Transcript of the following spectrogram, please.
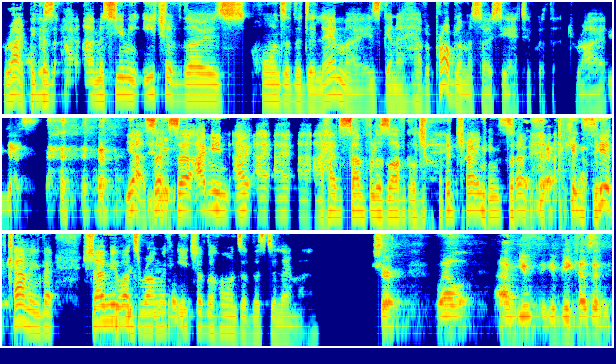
Right, because I, am assuming each of those horns of the dilemma is going to have a problem associated with it, right? Yes. yeah. So, so I mean, I, I, I have some philosophical training, so I can see it coming. But show me what's wrong with each of the horns of this dilemma. Sure. Well, um, you, you, because of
